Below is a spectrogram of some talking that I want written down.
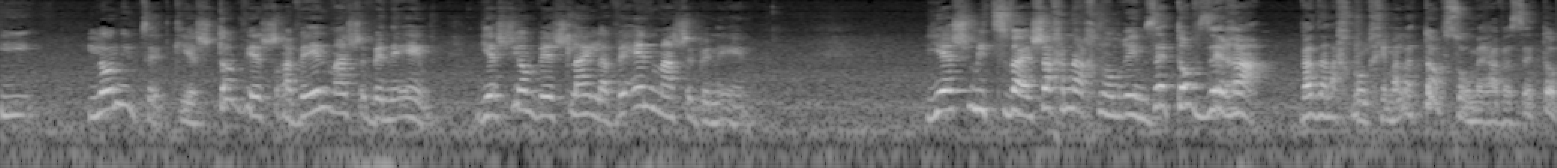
היא לא נמצאת, כי יש טוב ויש רע, ואין מה שביניהם. יש יום ויש לילה, ואין מה שביניהם. יש מצווה, ישר אנחנו אומרים, זה טוב, זה רע. ואז אנחנו הולכים על הטוב, סור מרע ועשה טוב.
